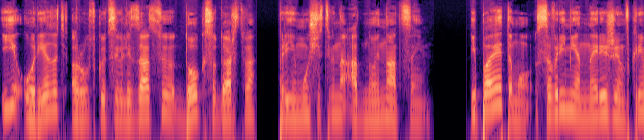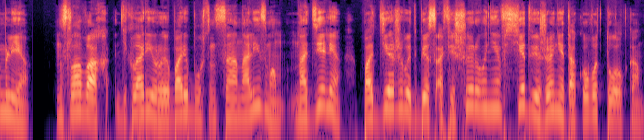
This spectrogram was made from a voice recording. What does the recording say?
и урезать русскую цивилизацию до государства преимущественно одной нации. И поэтому современный режим в Кремле, на словах декларируя борьбу с национализмом, на деле поддерживает без афиширования все движения такого толка.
